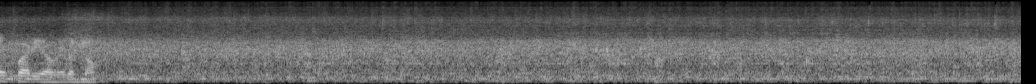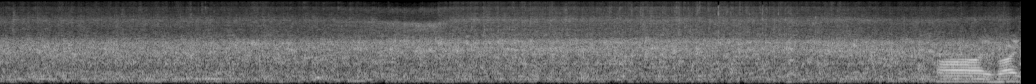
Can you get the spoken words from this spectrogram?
એક બારી આવે બધનો ભાઈ ભાઈ.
